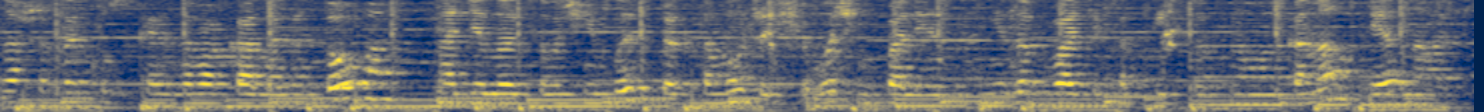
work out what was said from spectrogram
Наша закуска из авокадо готова. Она делается очень быстро, к тому же еще очень полезно. Не забывайте подписываться на мой канал. Приятного аппетита!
